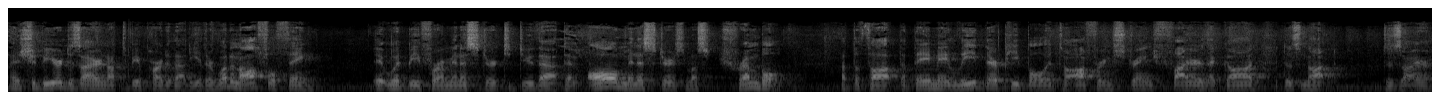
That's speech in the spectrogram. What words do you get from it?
And it should be your desire not to be a part of that either. What an awful thing it would be for a minister to do that. And all ministers must tremble at the thought that they may lead their people into offering strange fire that God does not desire.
